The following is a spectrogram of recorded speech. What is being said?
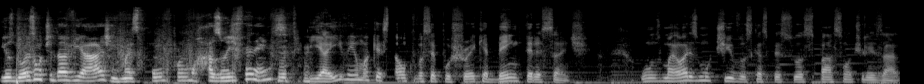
e os dois vão te dar viagem, mas por razões diferentes. E aí vem uma questão que você puxou aí que é bem interessante. Um dos maiores motivos que as pessoas passam a utilizar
